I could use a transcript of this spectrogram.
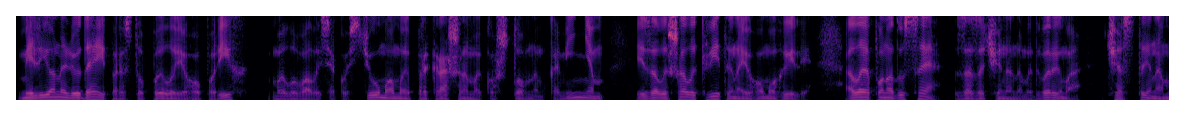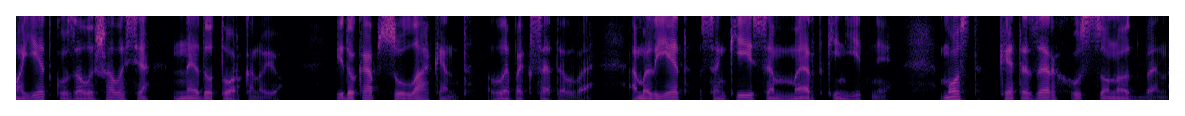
Мільйони людей переступили його поріг, милувалися костюмами, прикрашеними коштовним камінням, і залишали квіти на його могилі. Але понад усе, за зачиненими дверима, частина маєтку залишалася недоторканою. І до капсу лакент лепексетелве, амельєт сенкі семмерт кін'їтні. Мост кетезер хуссонодбен,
